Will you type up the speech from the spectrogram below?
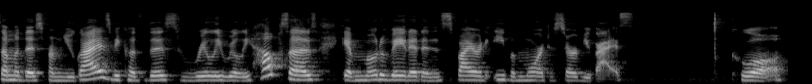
some of this from you guys because this really, really helps us get motivated and inspired even more to serve you guys. Cool.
